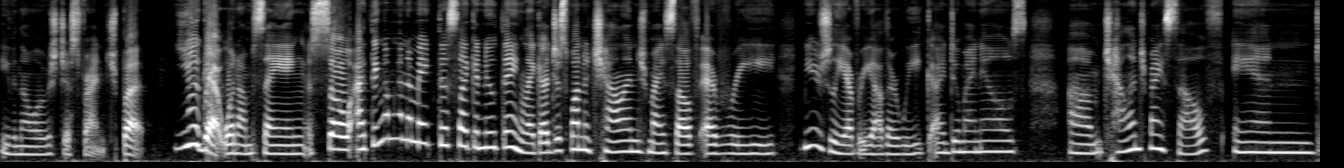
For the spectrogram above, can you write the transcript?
even though it was just French. But you get what I'm saying. So I think I'm going to make this like a new thing. Like I just want to challenge myself every, usually every other week I do my nails. Um, challenge myself and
